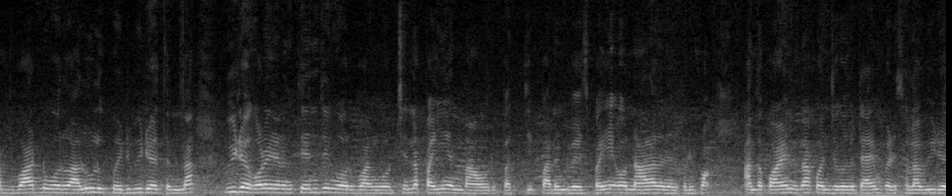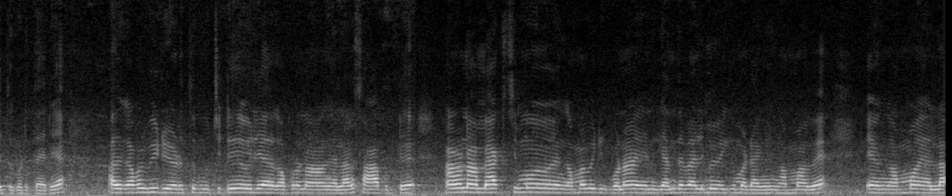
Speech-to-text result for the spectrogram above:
நம்ம பாட்டுன்னு ஒரு அலுவலுக்கு போயிட்டு வீடியோ எடுத்திருந்தா வீடியோ கூட எனக்கு தெரிஞ்சுங்க வருவாங்க ஒரு சின்ன பையன் தான். ஒரு பத்து பன்னெண்டு வயசு பையன். ஒரு நாலாவது படிப்பான். அந்த குழந்தை தான் கொஞ்சம் கொஞ்சம் டைம் கிடைச்சலாம் வீடியோ எடுத்து கொடுத்தாரு. அதுக்கப்புறம் வீடியோ எடுத்து முடிச்சுட்டு வெளியே அதுக்கப்புறம் நாங்கள் எல்லோரும் சாப்பிட்டு ஆனால் நான் மேக்ஸிமம் எங்கள் அம்மா வீட்டுக்கு போனால் எனக்கு எந்த வேலையுமே வைக்க மாட்டாங்க. எங்கள் அம்மாவே. எங்கள் அம்மா எல்லா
